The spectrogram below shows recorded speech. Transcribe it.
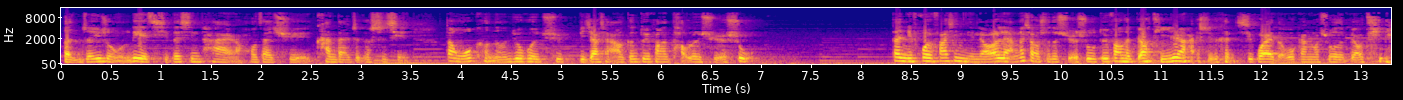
本着一种猎奇的心态，然后再去看待这个事情，但我可能就会去比较想要跟对方讨论学术。但你会发现，你聊了两个小时的学术，对方的标题依然还是一个很奇怪的。我刚刚说的标题。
